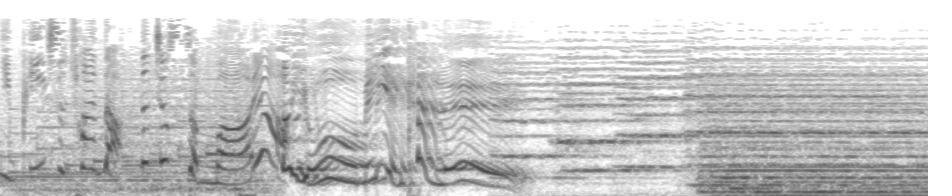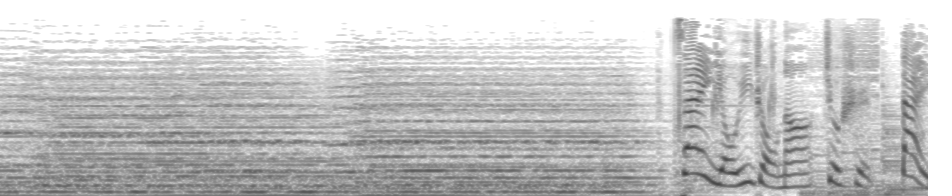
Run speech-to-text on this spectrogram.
你平时穿的那叫什么呀？哎呦，没眼看。”嘞。再有一种呢，就是代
